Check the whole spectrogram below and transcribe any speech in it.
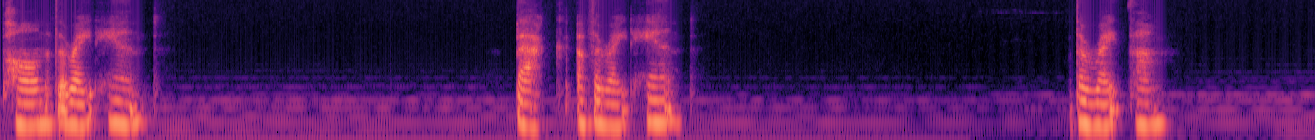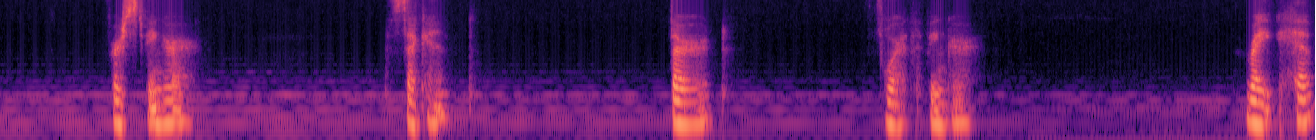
palm of the right hand, back of the right hand, the right thumb, first finger, second, third, fourth finger, right hip,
